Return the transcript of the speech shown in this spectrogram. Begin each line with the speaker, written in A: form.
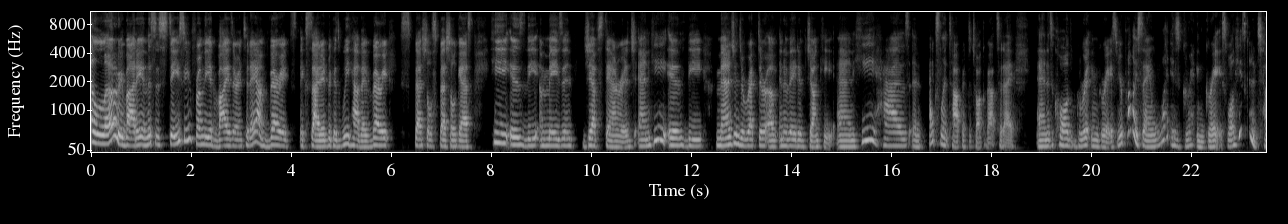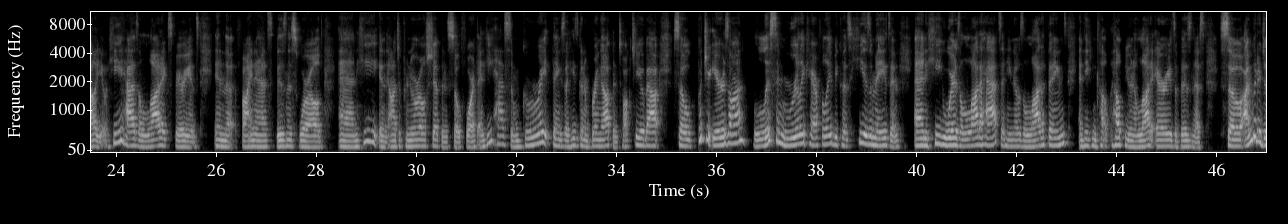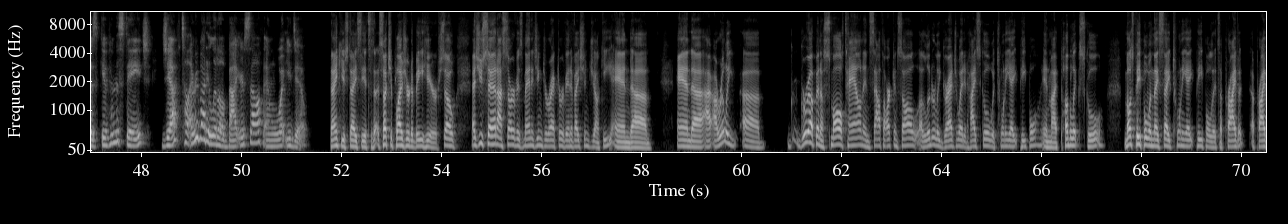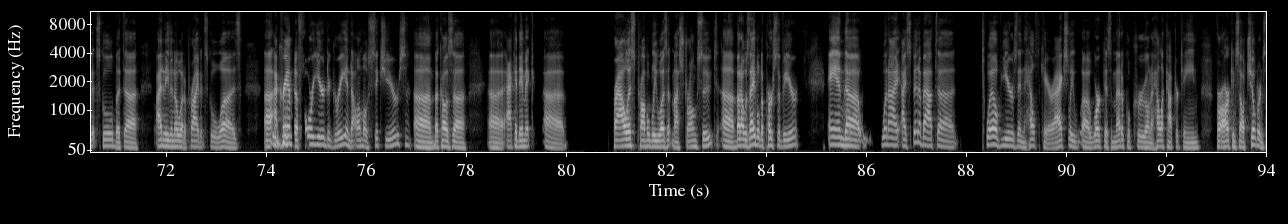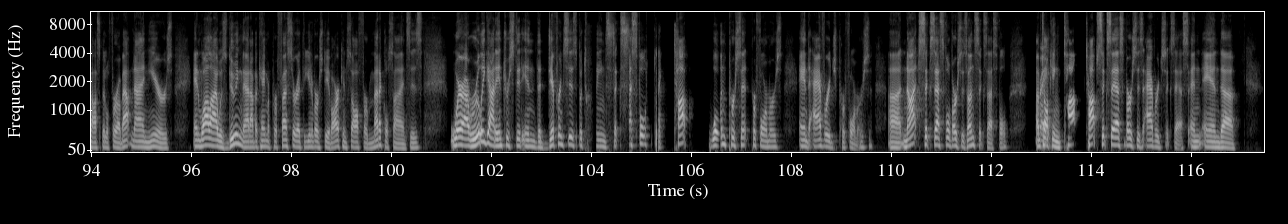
A: Hello, everybody, and this is Stacey from The Advisor. And today I'm very ex excited because we have a very special, special guest. He is the amazing Jeff Standridge, and he is the managing director of Innovative Junkie. And he has an excellent topic to talk about today and it's called Grit and Grace. And You're probably saying, What is grit and grace? Well, he's going to tell you. He has a lot of experience in the finance business world and he in entrepreneurship and so forth. And he has some great things that he's going to bring up and talk to you about. So put your ears on, listen really carefully because he is amazing and he wears a lot of hats and he knows a lot of things and he can help you in a lot of areas of business. So I'm going to just give him the stage Jeff, tell everybody a little about yourself and what you do.
B: Thank you, Stacey. It's such a pleasure to be here. So, as you said, I serve as managing director of Innovation Junkie, and uh, and uh, I, I, really uh, grew up in a small town in South Arkansas. I literally graduated high school with 28 people in my public school. Most people, when they say 28 people, it's a private a private school, but uh, I didn't even know what a private school was. Uh, mm-hmm. I crammed a four year degree into almost six years uh, because uh, academic uh, prowess probably wasn't my strong suit, uh, but I was able to persevere. And uh, when I, I spent about uh, 12 years in healthcare, I actually uh, worked as a medical crew on a helicopter team for Arkansas Children's Hospital for about nine years. And while I was doing that, I became a professor at the University of Arkansas for medical sciences where I really got interested in the differences between successful, like top 1% performers and average performers, uh, not successful versus unsuccessful. I'm right. talking top top success versus average success, and and uh,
